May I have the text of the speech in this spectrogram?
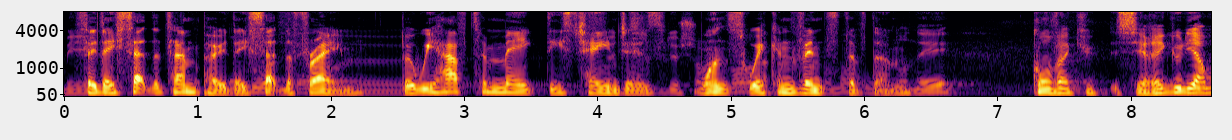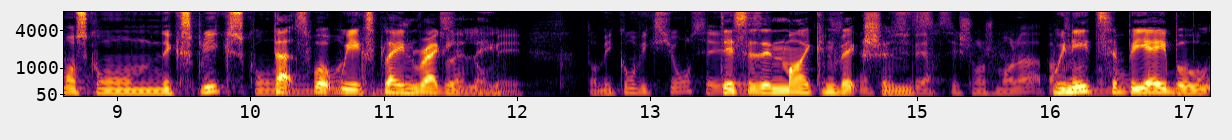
Mais So they set the tempo, they set the frame. Euh, but we have to make these changes type de changement once we're convinced of them. Convaincu. C'est régulièrement ce qu'on explique, ce qu'on. That's what we explain moi, je- c'est regularly. Dans mes, dans mes convictions, c'est. This euh, is in my convictions. changements-là à We need to be able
